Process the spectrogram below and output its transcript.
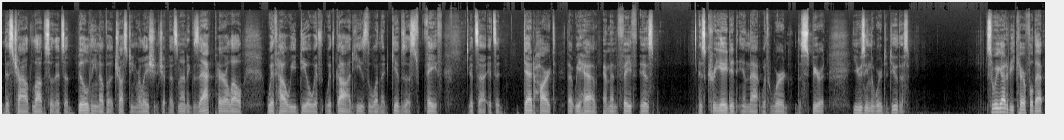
this child love so that it's a building of a trusting relationship. That's not an exact parallel with how we deal with, with God. He's the one that gives us faith. It's a it's a dead heart that we have and then faith is is created in that with word, the spirit using the word to do this. So we got to be careful that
